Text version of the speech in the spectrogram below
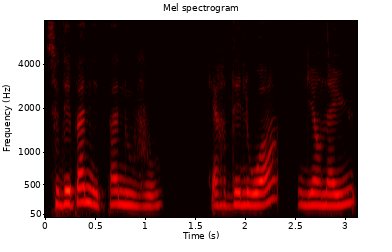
Ce débat n'est pas nouveau, car des lois, il y en a eu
